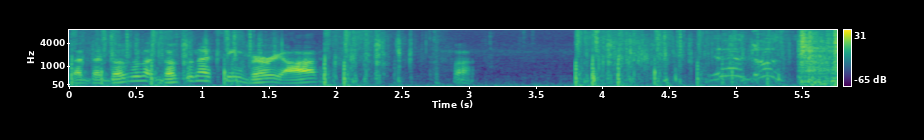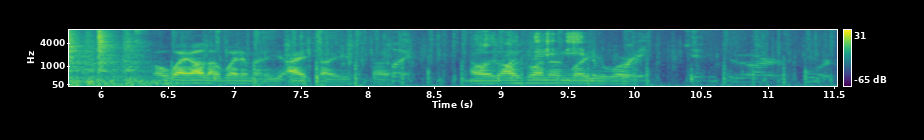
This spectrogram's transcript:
That, that doesn't that doesn't that seem very odd? The fuck. Yeah, it does. Oh wait, hold up, wait a minute. I saw you. Uh, Like, I was- I was wondering where you were. into our fort?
